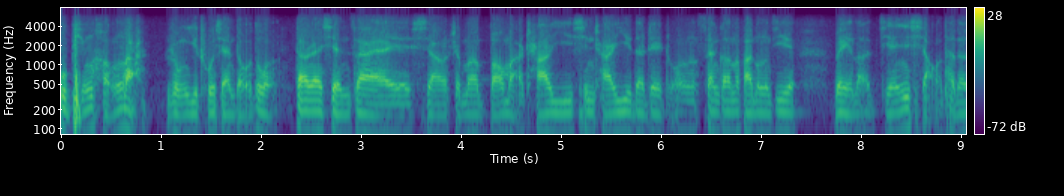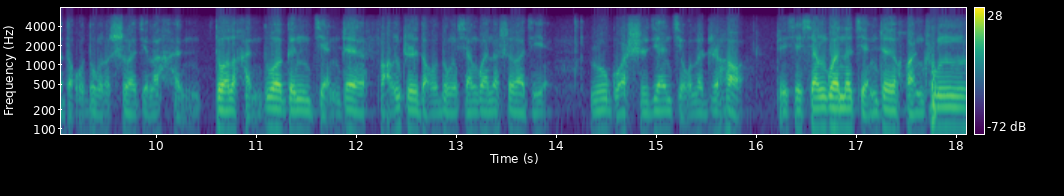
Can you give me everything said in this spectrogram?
不平衡嘛，容易出现抖动。当然，现在像什么宝马叉一、新叉一的这种三缸的发动机，为了减小它的抖动，设计了很多了很多跟减震、防止抖动相关的设计。如果时间久了之后，这些相关的减震缓冲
